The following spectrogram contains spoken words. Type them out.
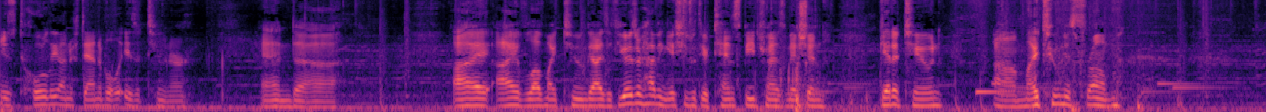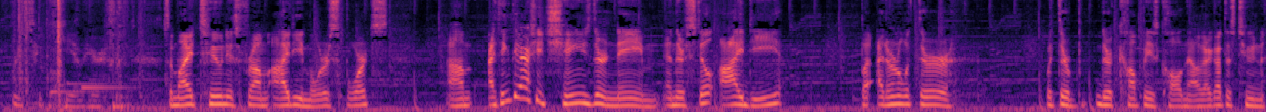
is totally understandable, is a tuner. And uh, I I have loved my tune, guys. If you guys are having issues with your 10-speed transmission, get a tune. Um, my tune is from. Let's take the key out here. So my tune is from ID Motorsports. Um, I think they actually changed their name, and they're still ID, but I don't know what their what their their company is called now. I got this tune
